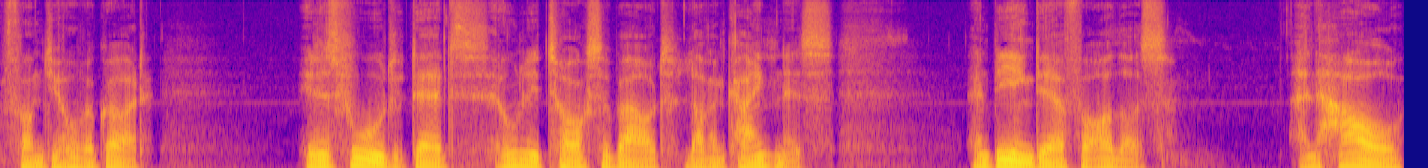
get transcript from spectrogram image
from Jehovah God. It is food that only talks about love and kindness and being there for others and how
